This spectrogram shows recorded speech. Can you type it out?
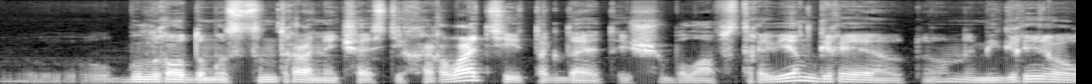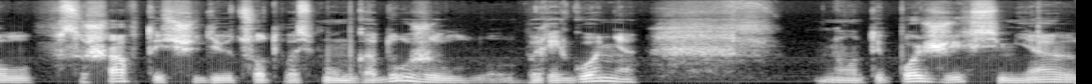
был родом из центральной части Хорватии, тогда это еще была Австро-Венгрия. Вот, он эмигрировал в США в 1908 году, жил в Орегоне. Вот, и позже их семья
